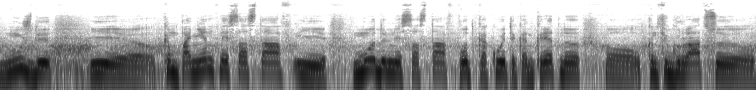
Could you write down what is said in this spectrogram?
нужды и компонентный состав, и модульный состав под какую-то конкретную конфигурацию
